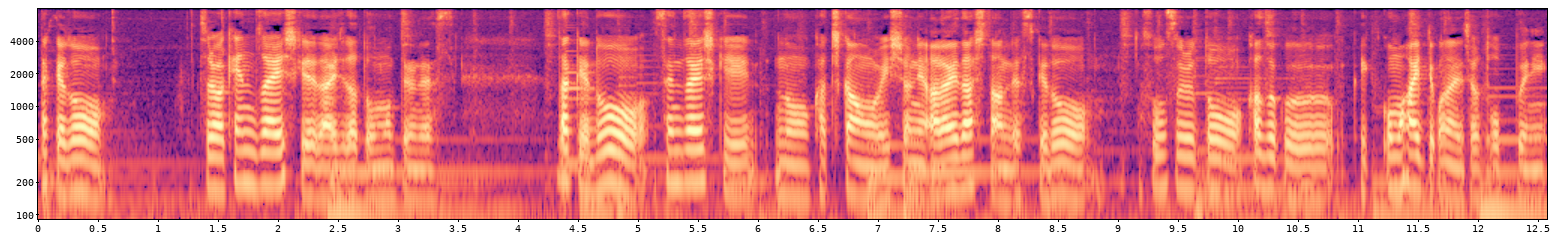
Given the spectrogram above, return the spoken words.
だけどそれは潜在意識で大事だと思ってるんです。だけど潜在意識の価値観を一緒に洗い出したんですけどそうすると家族一個も入ってこないんですよトップに。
